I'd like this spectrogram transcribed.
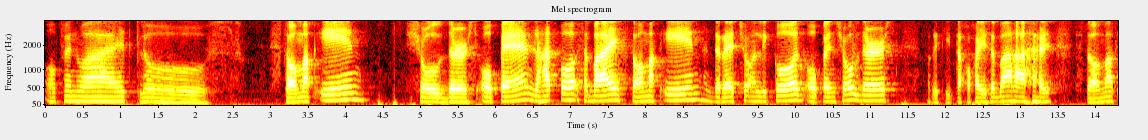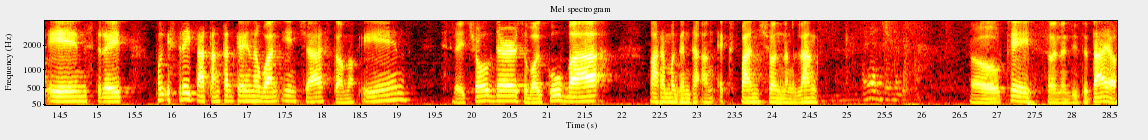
Open wide, close. Stomach in. Shoulders open. Lahat po, sabay. Stomach in. Diretso ang likod. Open shoulders. Makikita ko kayo sa bahay. Stomach in. Straight. Pag straight, tatangkad kayo na 1 inch. Ha? Stomach in. Straight shoulders. Huwag kuba. Para maganda ang expansion ng lungs. Ayan, bumalik na. Okay, so nandito tayo.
